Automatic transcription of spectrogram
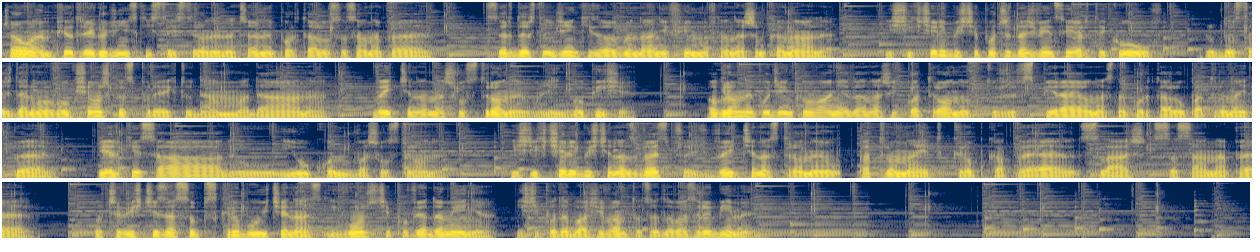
Czołem, Piotr Jagodziński z tej strony, naczelny portalu sasana.pl. Serdeczne dzięki za oglądanie filmów na naszym kanale. Jeśli chcielibyście poczytać więcej artykułów lub dostać darmową książkę z projektu Dhammadana, wejdźcie na naszą stronę, link w opisie. Ogromne podziękowania dla naszych patronów, którzy wspierają nas na portalu patronite.pl. Wielkie sadhu i ukłon w waszą stronę. Jeśli chcielibyście nas wesprzeć, wejdźcie na stronę patronite.pl sasana.pl. Oczywiście zasubskrybujcie nas i włączcie powiadomienia, jeśli podoba się wam to, co dla was robimy.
